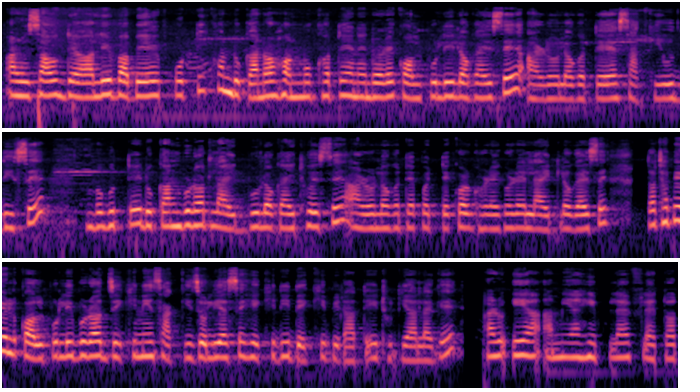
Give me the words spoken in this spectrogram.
আৰু চাওক দেৱালীৰ বাবে প্ৰতিখন দোকানৰ সন্মুখতে এনেদৰে কলপুলি লগাইছে আৰু লগতে চাকিও দিছে। গোটেই দোকানবোৰত লাইটবোৰ লগাই থৈছে আৰু লগতে প্ৰত্যেকৰ ঘৰে ঘৰে লাইট লগাইছে। তথাপিও কলপুলিবোৰত যিখিনি চাকি জ্বলি আছে সেইখিনি দেখি বিৰাটেই ধুনীয়া লাগে। আৰু এয়া আমি আহি পেলাই ফ্লেটত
